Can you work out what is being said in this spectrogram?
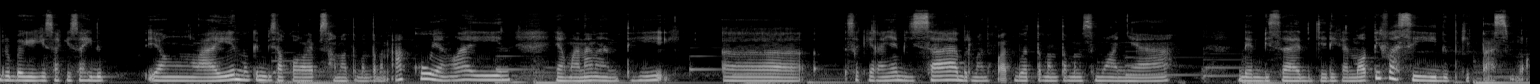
berbagi kisah-kisah hidup yang lain, mungkin bisa collab sama teman-teman aku yang lain, yang mana nanti uh, sekiranya bisa bermanfaat buat teman-teman semuanya dan bisa dijadikan motivasi hidup kita semua.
